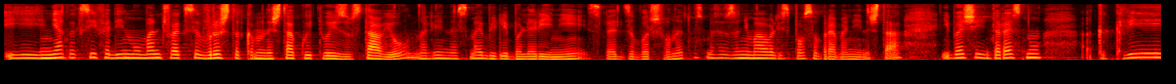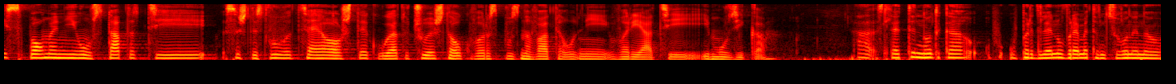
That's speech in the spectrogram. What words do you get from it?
и някак си в един момент човек се връща към неща, които е изоставил. Нали? Не сме били балерини след завършването, сме се занимавали с по-съвремени неща и беше интересно какви спомени, остатъци съществуват все още, когато чуеш толкова разпознавателни вариации и музика. А, след едно така определено време танцуване на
